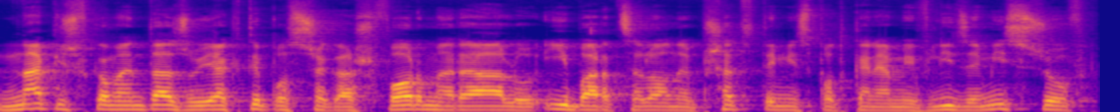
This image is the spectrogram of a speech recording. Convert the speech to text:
Napisz w komentarzu, jak Ty postrzegasz formę Realu i Barcelony przed tymi spotkaniami w Lidze Mistrzów.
